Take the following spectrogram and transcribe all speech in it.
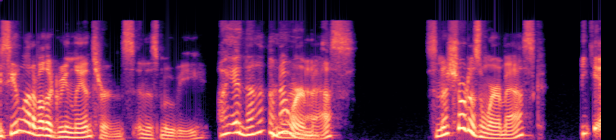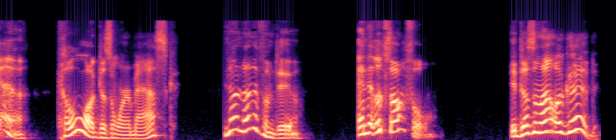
We see a lot of other Green Lanterns in this movie. oh yeah none of them not wear wearing masks. Sinestro doesn't wear a mask. yeah Kilowog doesn't wear a mask. no none of them do and it looks awful It does not look good.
